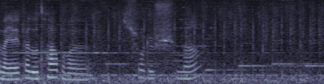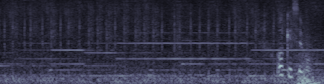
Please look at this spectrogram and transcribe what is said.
Va, il n'y avait pas d'autres arbres euh, sur le chemin. Ok, c'est bon.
